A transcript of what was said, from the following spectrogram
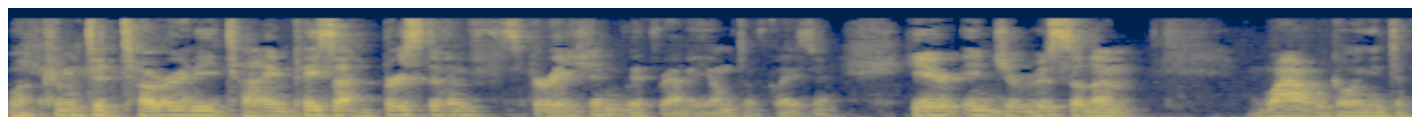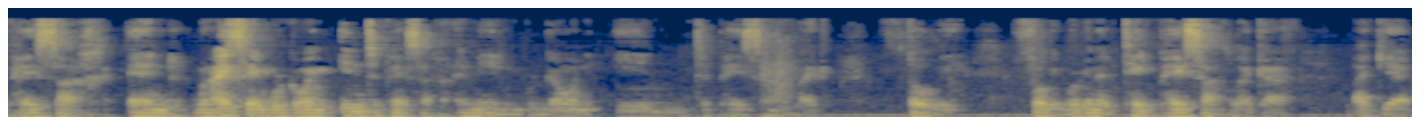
Welcome to Torah Anytime Pesach Burst of Inspiration with Rabbi Yom Tov Glazer here in Jerusalem. Wow, we're going into Pesach. And when I say we're going into Pesach, I mean we're going into Pesach, like fully, fully. We're going to take Pesach like a, like you,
